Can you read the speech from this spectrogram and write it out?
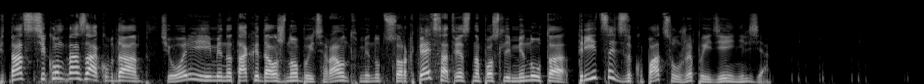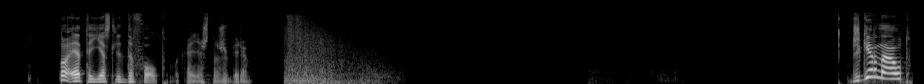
15 секунд на закуп, да. В теории именно так и должно быть. Раунд минут 45, соответственно, после минута 30 закупаться уже, по идее, нельзя. Но это если дефолт мы, конечно же, берем. Джиггернаут.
